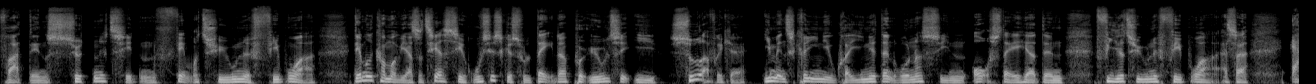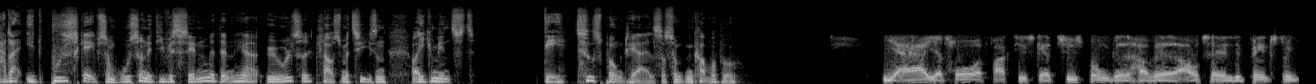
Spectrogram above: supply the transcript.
fra den 17. til den 25. februar. Dermed kommer vi altså til at se russiske soldater på øvelse i Sydafrika, imens krigen i Ukraine den runder sin årsdag her den 24. februar. Altså, er der et budskab, som russerne de vil sende med den her øvelse, Claus Mathisen, og ikke mindst det tidspunkt her, altså, som den kommer på? Ja, jeg tror faktisk, at tidspunktet har været aftalt et pænt stykke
